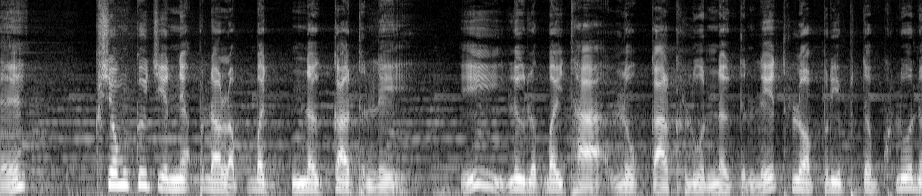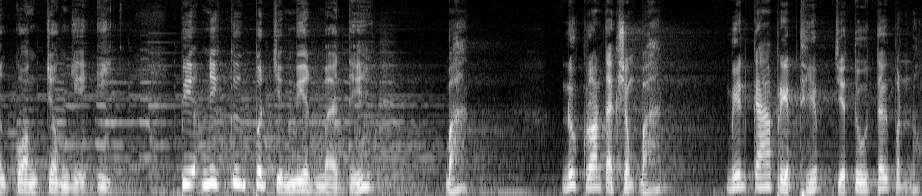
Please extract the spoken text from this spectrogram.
អេ ខ្ញុំគឺជាអ្នកផ្ដល់ល្បិចនៅកើតទន្លេអីឮល្បីថាលោកកាលខ្លួននៅទន្លេធ្លាប់ព្រៀបផ្ទឹមខ្លួននឹងកងចុងយេអ៊ីពាក្យនេះគឺពិតជាមានមែនទេបាទនោះគ្រាន់តែខ្ញុំបាទមានការប្រៀបធៀបជាទូទៅប៉ុណ្ណោះ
